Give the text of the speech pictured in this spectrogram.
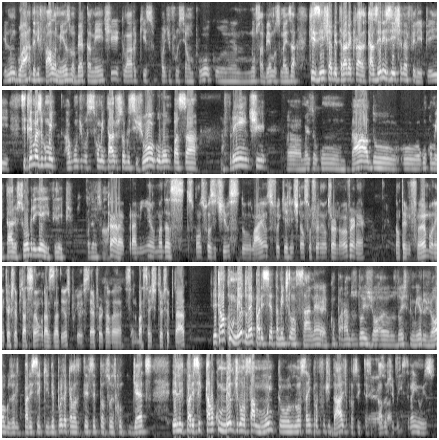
ele não guarda, ele fala mesmo abertamente. Claro que isso pode influenciar um pouco, né, não sabemos, mas a, que existe arbitrária caseira existe, né, Felipe? E se tem mais algum, algum de vocês comentários sobre esse jogo, vamos passar na frente. Uh, mais algum dado ou algum comentário sobre? E aí, Felipe? Podemos falar. Cara, para mim, uma das dos pontos positivos do Lions foi que a gente não sofreu nenhum turnover, né? Não teve fumble nem interceptação, graças a Deus, porque o Stafford estava sendo bastante interceptado. Ele tava com medo, né? Parecia também de lançar, né? É. Comparado os dois, os dois primeiros jogos, ele parecia que depois daquelas interceptações com o Jets, ele parecia que tava com medo de lançar muito, lançar em profundidade para ser interceptado. É, Eu achei bem estranho isso.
